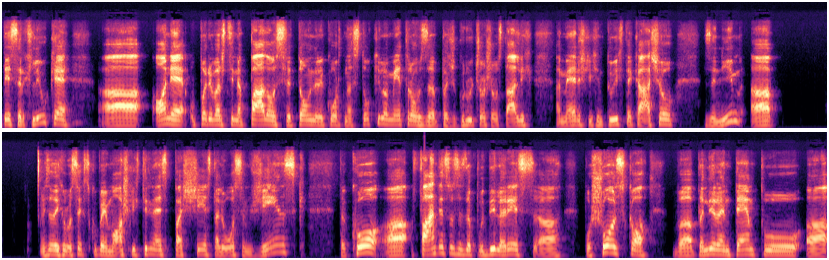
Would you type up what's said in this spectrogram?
te srhljivke. Uh, on je v prvi vrsti napadal svetovni rekord na 100 km, z pač gručo še ostalih ameriških in tujih tekačev za njim. Uh, mislim, da jih je vseh skupaj moških 13, pa 6 ali 8 žensk. Tako, uh, fanti so se zapodili res uh, po šolsko, v planiranem tempu uh,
